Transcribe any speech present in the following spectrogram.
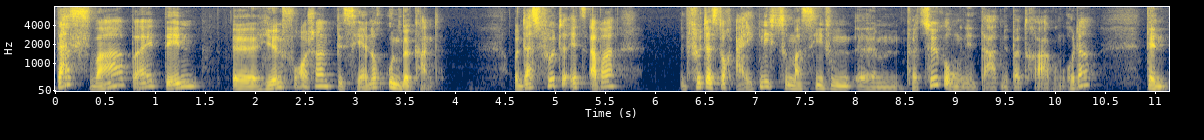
das war bei den äh, Hirnforschern bisher noch unbekannt. Und das führte jetzt aber führt das doch eigentlich zu massiven ähm, Verzögerungen in Datenübertragung, oder? Denn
